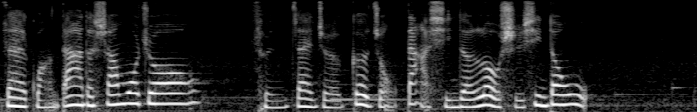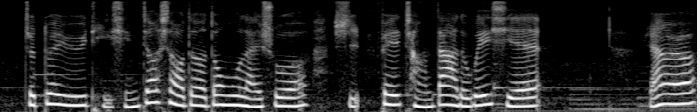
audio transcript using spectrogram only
在广大的沙漠中，存在着各种大型的肉食性动物，这对于体型较小的动物来说是非常大的威胁。然而，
